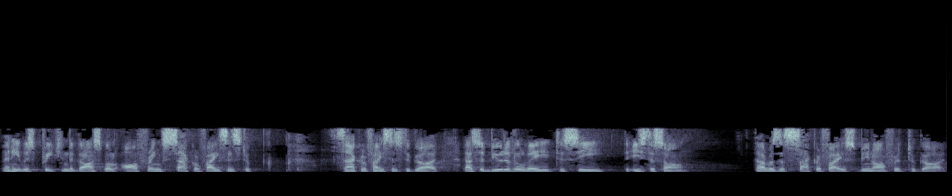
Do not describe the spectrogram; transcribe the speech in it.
when he was preaching the gospel, offering sacrifices to sacrifices to God. That's a beautiful way to see the Easter song. That was a sacrifice being offered to God.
